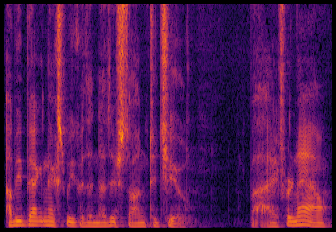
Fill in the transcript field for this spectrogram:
I'll be back next week with another song to chew. Bye for now.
